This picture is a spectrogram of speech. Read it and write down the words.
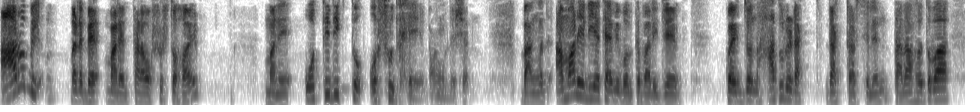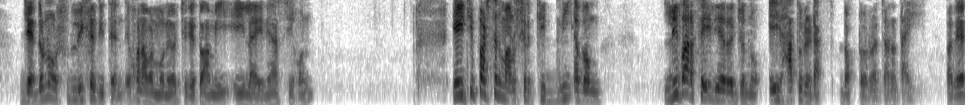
আরও মানে মানে তারা অসুস্থ হয় মানে অতিরিক্ত ওষুধ খেয়ে বাংলাদেশের বাংলাদেশ আমার এরিয়াতে আমি বলতে পারি যে, কয়েকজন হাতুড়ে ডাক্তার ছিলেন, তারা হয়তোবা যে ধরনের ওষুধ লিখে দিতেন, এখন আমার মনে হচ্ছে যেহেতু আমি এই লাইনে আছি এখন এইটি পার্সেন্ট মানুষের কিডনি এবং লিভার ফেইলিয়ারের জন্য এই হাতুড়ে ডক্টররা যারা দায়ী, তাদের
